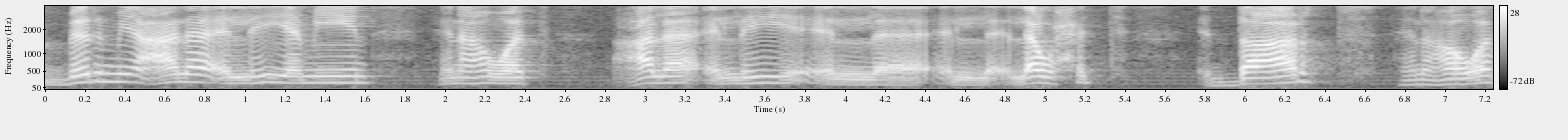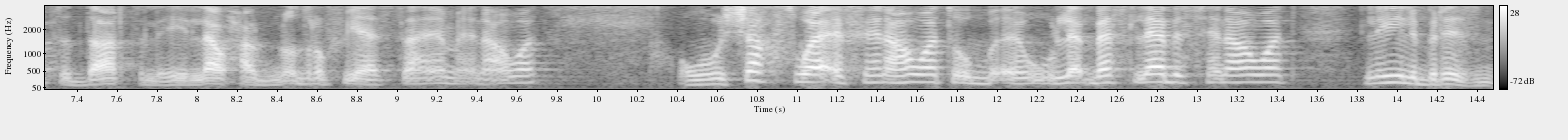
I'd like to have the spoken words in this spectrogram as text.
بيرمي على اللي هي مين؟ هنا اهوت على اللي هي لوحة ال dart. هنا اهوت ال dart اللي هي اللوحة اللي بنضرب فيها السهم. هنا اهوت والشخص واقف هنا اهوت بس لابس هنا اهوت اللي هي ال prism.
